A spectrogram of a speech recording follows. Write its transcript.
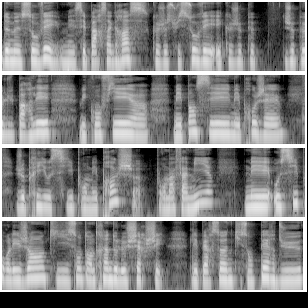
de me sauver, mais c'est par sa grâce que je suis sauvée et que je peux Je peux lui parler, lui confier euh, mes pensées, mes projets. Je prie aussi pour mes proches, pour ma famille, mais aussi pour les gens qui sont en train de le chercher, les personnes qui sont perdues,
